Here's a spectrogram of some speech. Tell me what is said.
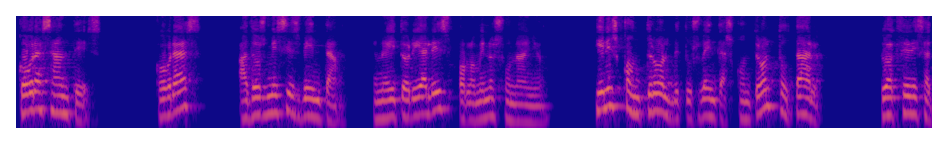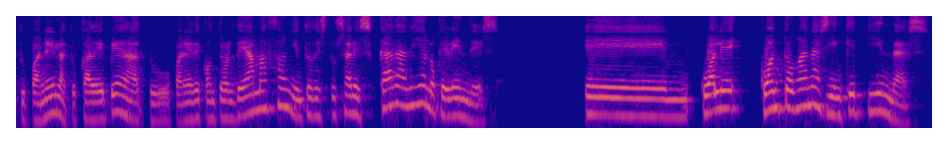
Cobras antes, cobras a dos meses venta. En una editorial es por lo menos un año. Tienes control de tus ventas, control total. Tú accedes a tu panel, a tu KDP, a tu panel de control de Amazon y entonces tú sabes cada día lo que vendes Em, ¿cuál ¿cuánto ganas y en qué tiendas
